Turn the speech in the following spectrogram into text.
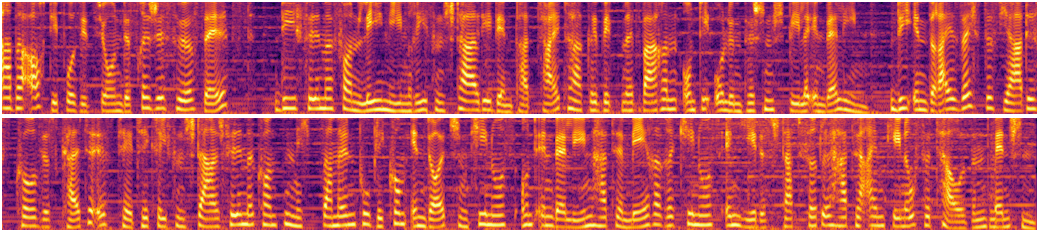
aber auch die Position des Regisseurs selbst, die Filme von Lenin Riefenstahl die dem Parteitag gewidmet waren und die Olympischen Spiele in Berlin. Die in 3 sechstes Jahr Diskurses kalte Ästhetik Riefenstahl-Filme konnten nicht sammeln Publikum in deutschen Kinos und in Berlin hatte mehrere Kinos in jedes Stadtviertel hatte ein Kino für 1000 Menschen.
